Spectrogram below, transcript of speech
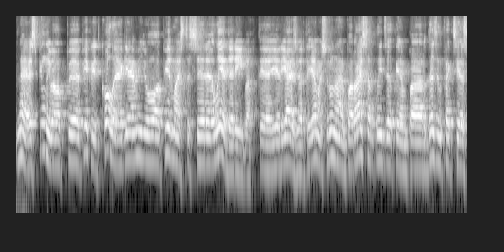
Nē, es pilnībā piekrītu kolēģiem, jo pirmais tas ir liederība. Tie ir jāizvērtē. Ja mēs runājam par aizsargu līdzekļiem, par dezinfekcijas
